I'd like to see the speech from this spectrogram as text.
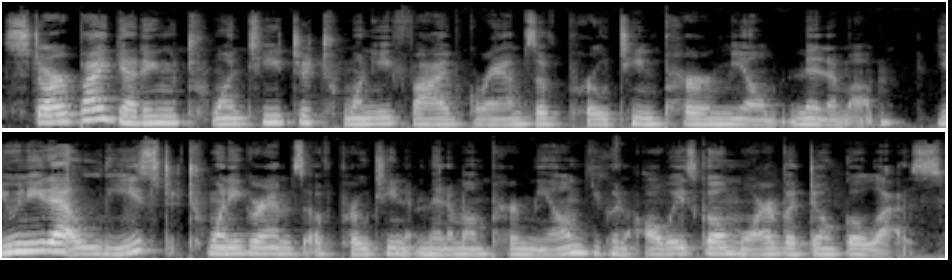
Start by getting 20 to 25 grams of protein per meal minimum. You need at least 20 grams of protein minimum per meal. You can always go more, but don't go less.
